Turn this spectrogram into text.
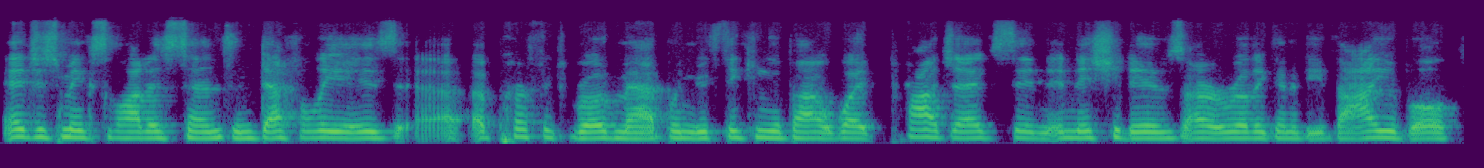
And it just makes a lot of sense and definitely is a, a perfect roadmap when you're thinking about what projects and initiatives are really going to be valuable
